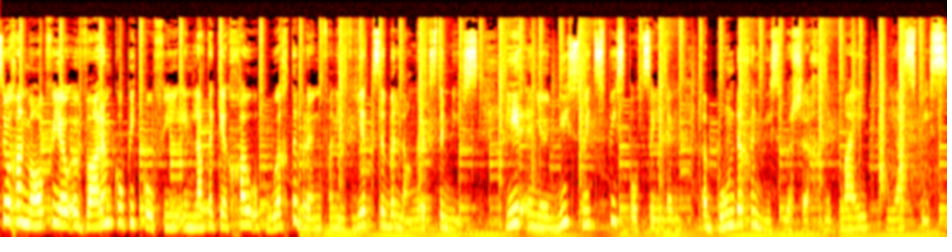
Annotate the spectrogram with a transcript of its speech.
So gaan maak vir jou 'n warm koppie koffie en laat ek jou gou op hoogte bring van die week se belangrikste nuus. Hier in jou nuus met Spiespot sending, 'n bondige nuusoorseig met my, Mia Spies.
